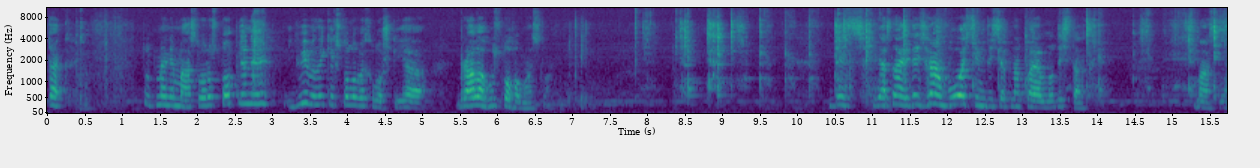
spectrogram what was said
Так, тут в мене масло розтоплене, дві великих столових ложки. Я брала густого масла. Десь, я знаю, десь грам 80, напевно, десь так. Масло.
